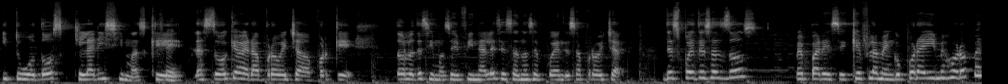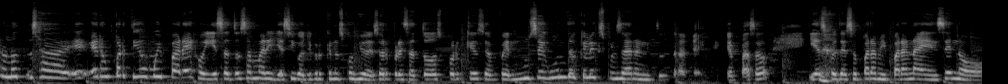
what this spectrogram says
y tuvo dos clarísimas que las tuvo que haber aprovechado porque todos los decimos en finales, esas no se pueden desaprovechar. Después de esas dos, me parece que Flamengo por ahí mejoró, pero no, o sea, e, era un partido muy parejo y esas dos amarillas igual yo creo que nos cogió de sorpresa a todos porque, o sea, fue en un segundo que lo expulsaron y tú, ¿qué pasó? Y después de eso para mí Paranaense no,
